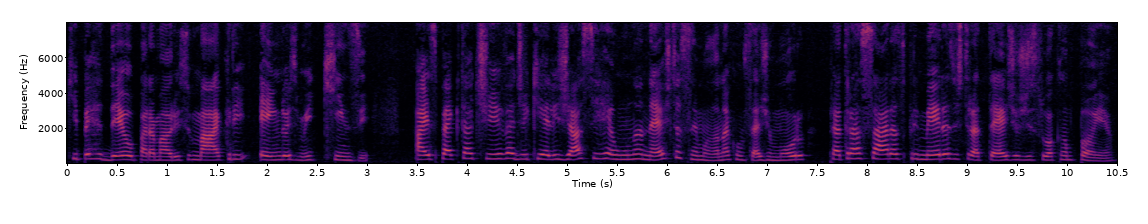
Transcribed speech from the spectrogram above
que perdeu para Maurício Macri em 2015. A expectativa é de que ele já se reúna nesta semana com Sérgio Moro para traçar as primeiras estratégias de sua campanha.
